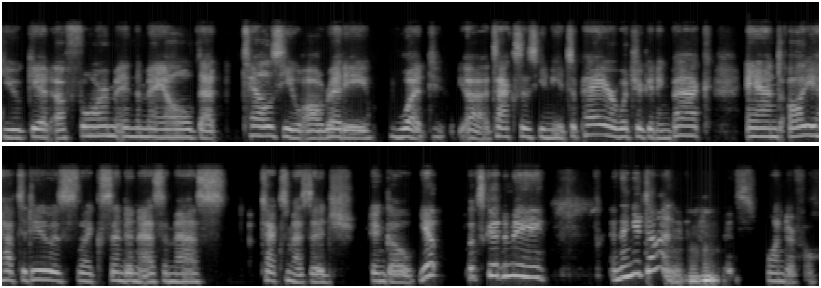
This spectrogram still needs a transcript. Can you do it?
you get a form in the mail that tells you already what uh, taxes you need to pay or what you're getting back, and all you have to do is like send an SMS text message and go, yep, looks good to me. And then you're done. Mm-hmm. It's wonderful.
